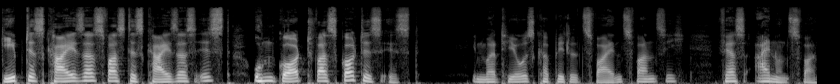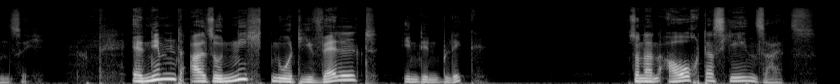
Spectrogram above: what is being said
Gebt des Kaisers, was des Kaisers ist, und Gott, was Gottes ist. In Matthäus Kapitel 22, Vers 21. Er nimmt also nicht nur die Welt in den Blick, sondern auch das Jenseits.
